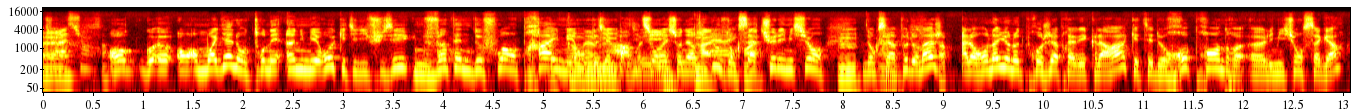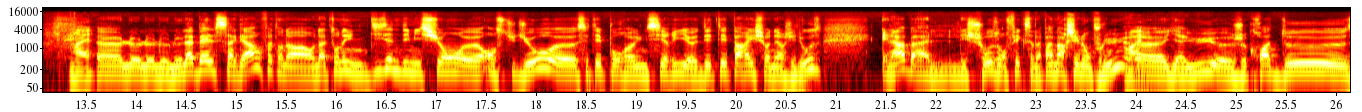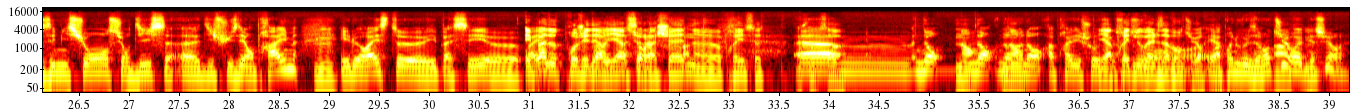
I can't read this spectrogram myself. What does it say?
En, en- en moyenne, on tournait un numéro qui était diffusé une vingtaine de fois en prime et en même. deuxième Ah, partie de oui. soirée sur Ouais. 12. Donc ça a tué l'émission. Hmm. Donc c'est Ouais. un peu dommage. Alors on a eu un autre projet après avec Clara qui était de reprendre euh, l'émission Saga, Ouais. euh, le, le- le- le label Saga. En fait, on a, on a tourné une dizaine d'émissions euh, en studio. C'était pour une série d'été pareil sur Énergie 12. Et là, bah, les choses ont fait que ça n'a pas marché non plus. Ouais. Euh, Il y a eu, euh, je crois, deux émissions sur dix euh, diffusées en prime. Hmm. Et le reste est passé. Et pas d'autres projets derrière sur la chaîne après ça- non, Non, non, non. Après les choses. Et après, de nouvelles aventures, Et après nouvelles aventures, Ah. oui, bien sûr.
